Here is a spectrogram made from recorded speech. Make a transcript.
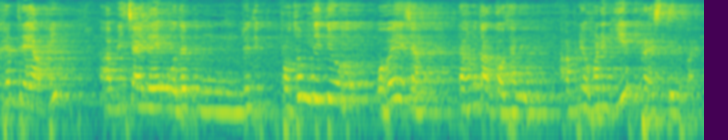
ক্ষেত্রে আপনি আপনি চাইলে ওদের যদি প্রথম দ্বিতীয় হয়ে যান, তাহলে তার কথা নেই। আপনি ওখানে গিয়ে প্রাইস দিতে পারেন।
